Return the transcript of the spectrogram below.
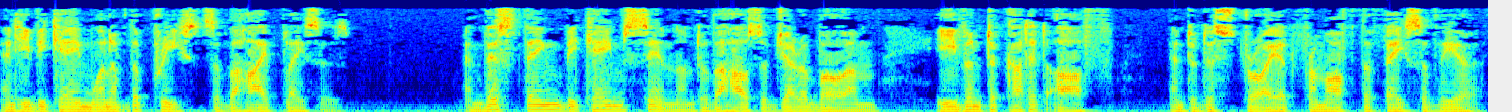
and he became one of the priests of the high places. And this thing became sin unto the house of Jeroboam, even to cut it off, and to destroy it from off the face of the earth.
